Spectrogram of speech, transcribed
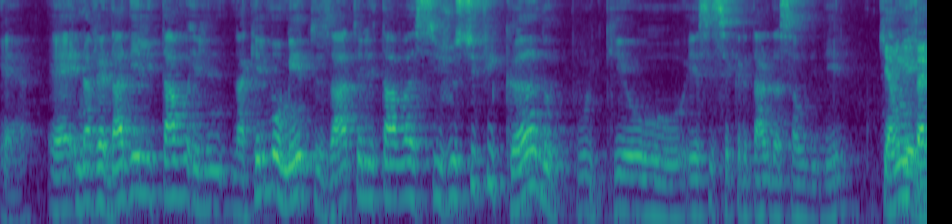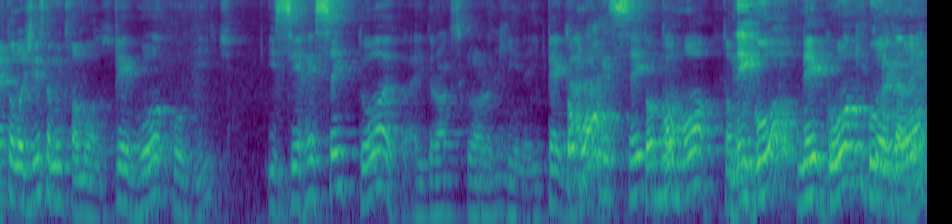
É, é na verdade, ele estava, ele, naquele momento exato, ele estava se justificando porque o, esse secretário da Saúde dele, que é um infectologista muito famoso, pegou a Covid e se receitou a hidroxicloroquina. E pegaram Tomou, a receita, tomou. tomou, Tomou. Negou? negou que tomou,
